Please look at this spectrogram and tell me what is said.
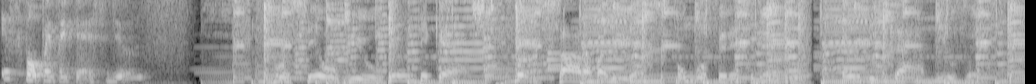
Esse foi o Pentecast de hoje. Você ouviu Pentecast com Sara um oferecimento MK Music.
